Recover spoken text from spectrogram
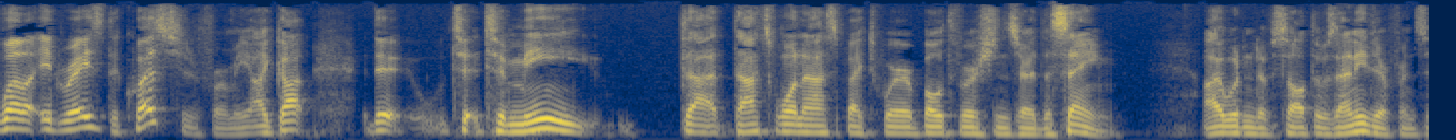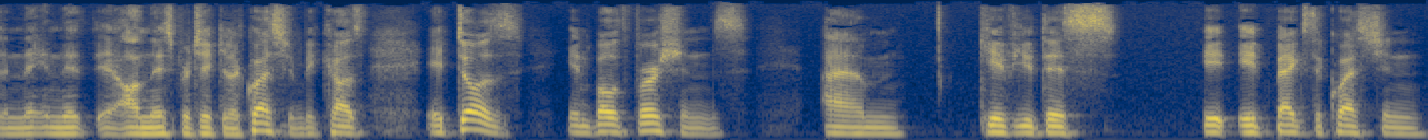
Well, it raised the question for me. I got the to to me that that's one aspect where both versions are the same. I wouldn't have thought there was any difference in the, in the, on this particular question because it does in both versions um, give you this. It, it begs the question:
